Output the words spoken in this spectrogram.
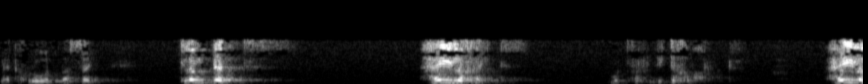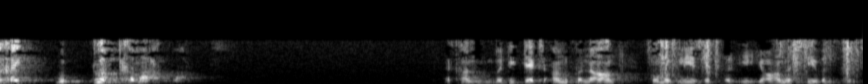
met groot bassin. Klink dit heiligheid moet vernietig word. Heiligheid moet doodgemaak word. Ek gaan met die teks aan vanaand, kom ek lees dit vir u. Johannes 17.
